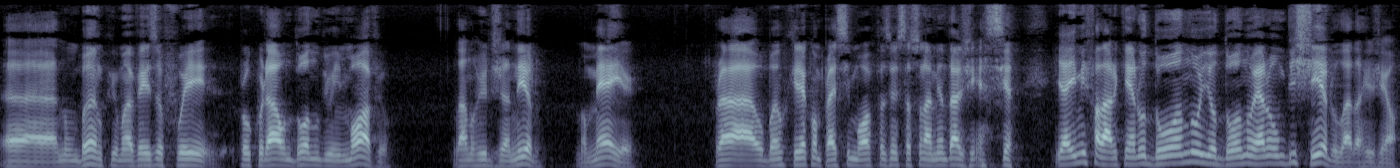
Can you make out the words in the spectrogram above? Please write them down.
uh, num banco e uma vez eu fui procurar um dono de um imóvel lá no Rio de Janeiro, no Meyer, para o banco queria comprar esse imóvel fazer um estacionamento da agência. E aí me falaram quem era o dono e o dono era um bicheiro lá da região.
